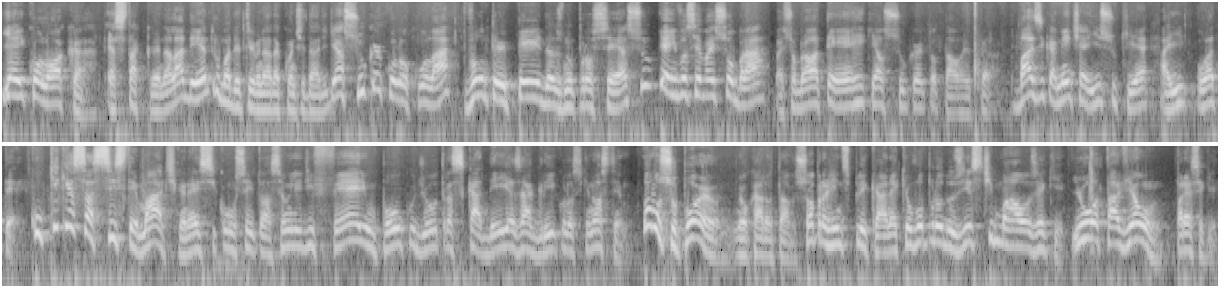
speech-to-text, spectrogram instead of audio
E aí coloca esta cana lá dentro, uma determinada quantidade de açúcar, colocou lá, vão ter perdas no processo, e aí você vai sobrar, vai sobrar o ATR, que é açúcar total recuperável. Basicamente é isso que é aí o ATR. O que que essa sistemática, né, esse conceituação, ele difere um pouco de outras cadeias agrícolas que nós temos? Vamos supor, meu caro Otávio, só para a gente explicar, né, que eu vou produzir este mouse aqui. E o Otavião, parece aqui.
